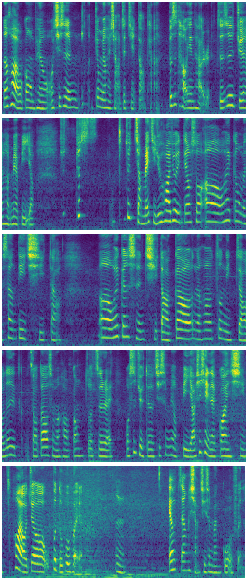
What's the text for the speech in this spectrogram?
然后后来我跟我朋友，我其实就没有很想要再见到他，不是讨厌他的人，只是觉得很没有必要，就就是。就讲没几句话，就一定要说哦，我会跟我们上帝祈祷，嗯，我会跟神祈祷告，然后祝你早日找到什么好工作之类。我是觉得其实没有必要，谢谢你的关心。后来我就不读不回了，嗯，要这样想其实蛮过分的。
